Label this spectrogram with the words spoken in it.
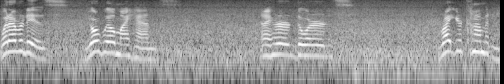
Whatever it is, your will, my hands. And I heard the words, write your comedy.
